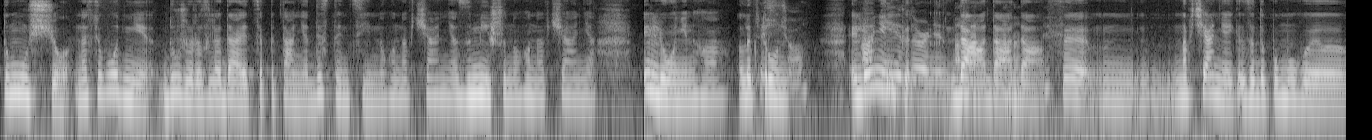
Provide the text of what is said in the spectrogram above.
Тому що на сьогодні дуже розглядається питання дистанційного навчання, змішаного навчання, ельонінга, електрон... що? Ельонінг, А, да, Ага, да, ага. да. Це навчання за допомогою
